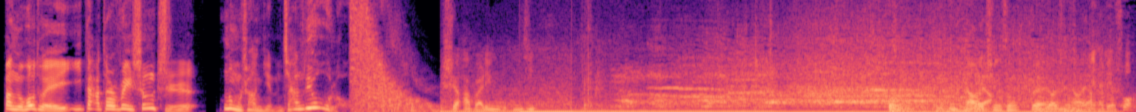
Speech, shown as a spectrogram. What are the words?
半个火腿、一大袋卫生纸弄上你们家六楼？是二百零五公斤，漂亮，轻松，对，比较轻松。你还别说，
